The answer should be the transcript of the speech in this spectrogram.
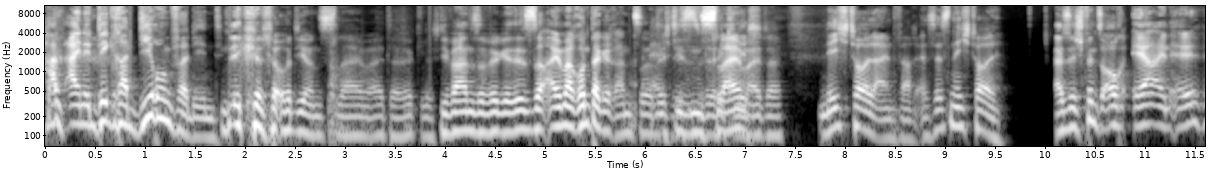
hat eine Degradierung verdient. Nickelodeon Slime, Alter, wirklich. Die waren so wirklich, das ist so einmal runtergerannt, so Es durch diesen Slime, Alter. Nicht toll einfach. Es ist nicht toll. Also ich finde es auch eher ein L.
